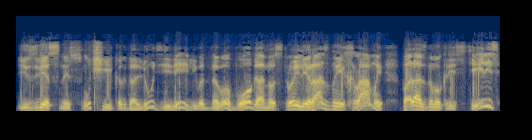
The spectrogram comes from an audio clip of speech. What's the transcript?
Известны случаи, когда люди верили в одного Бога, но строили разные храмы, по-разному крестились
